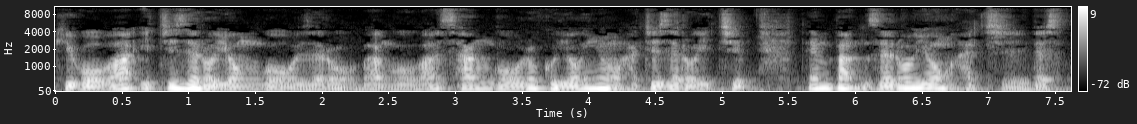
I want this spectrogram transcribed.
記号は10450、番号は356-44801、天番048です。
